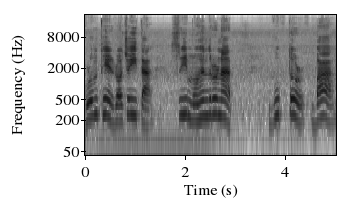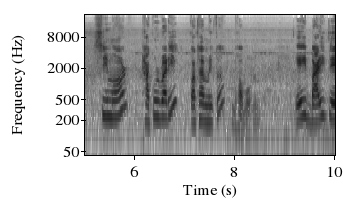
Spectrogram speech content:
গ্রন্থের রচয়িতা শ্রী মহেন্দ্রনাথ গুপ্তর বা শ্রীমর ঠাকুরবাড়ি কথামৃত ভবন। এই বাড়িতে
